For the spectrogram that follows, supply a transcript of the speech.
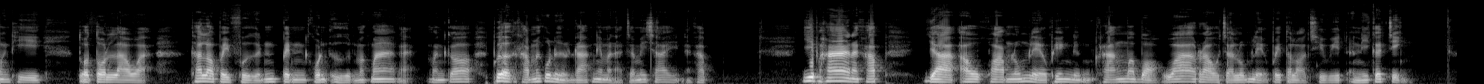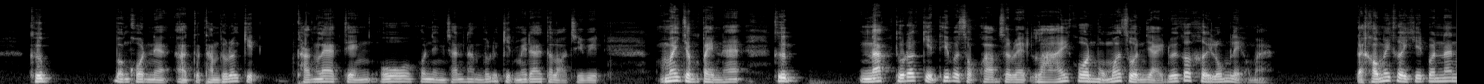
บางทีตัวตนเราอะ่ะ ถ้าเราไปฝืนเป็นคนอื่นมากๆอะ่ะ มันก็เพื่อทำให้คนอื่นรักเนี่ยมันอาจจะไม่ใช่นะครับ 25 นะครับ อย่าเอาความล้มเหลวเพียงหนึ่งครั้งมาบอกว่าเราจะล้มเหลวไปตลอดชีวิต อันนี้ก็จริง คือบางคนเนี่ยอาจจะทำธุรกิจครั้งแรกเจ๊งโอ้ คนอย่างฉันทำธุรกิจไม่ได้ตลอดชีวิต ไม่จำเป็นฮะ คือ นักธุรกิจที่ประสบความสำเร็จหลายคนผมว่าส่วนใหญ่ด้วยก็เคยล้มเหลวมา แต่เขาไม่เคยคิดว่านั่น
